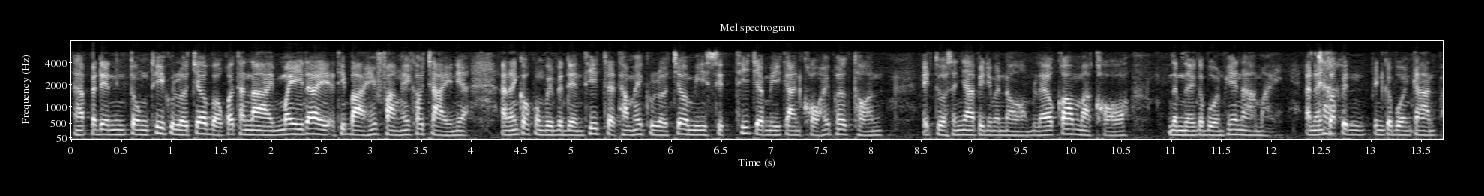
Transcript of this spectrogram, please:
นะประเด็นตรงที่คุณโรเจอร์บอกว่าทนายไม่ได้อธิบายให้ฟังให้เข้าใจเนี่ยอันนั้นก็คงเป็นประเด็นที่จะทำให้คุณโรเจอร์มีสิทธิ์ที่จะมีการขอให้เพิกถอนไอ้ ตัวสัญญาปฏิบัตินอม แล้วก็มาขอดำเนินกระบวนพิจารณาใหม่ อันนั้นค่ะก็เป็นเป็นกระบวนการไป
